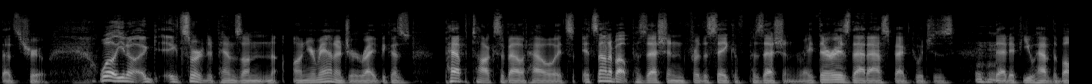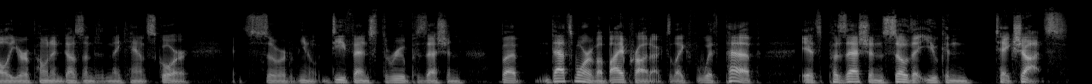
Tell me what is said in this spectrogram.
that's true. Well, you know, it, it sort of depends on on your manager, right? Because Pep talks about how it's it's not about possession for the sake of possession, right? There is that aspect which is Mm-hmm. that if you have the ball, your opponent doesn't, and they can't score. It's sort of you know defense through possession, but that's more of a byproduct. Like with Pep, it's possession so that you can take shots.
